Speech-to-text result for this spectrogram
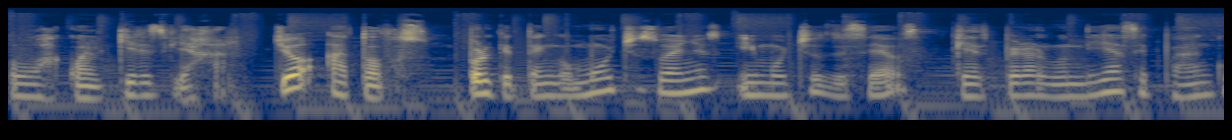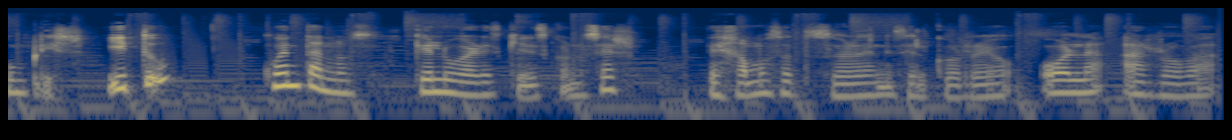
¿O a cuál quieres viajar? Yo a todos, porque tengo muchos sueños y muchos deseos que espero algún día se puedan cumplir. ¿Y tú? Cuéntanos qué lugares quieres conocer. Dejamos a tus órdenes el correo hola arroba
